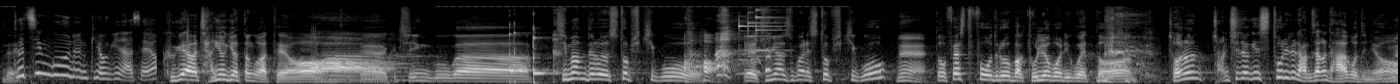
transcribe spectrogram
네. 그 친구는 기억이 나세요? 그게 아마 장혁이었던 것 같아요. 예, 그 친구가 지 맘대로 스톱시키고 예, 중요한 순간에 스톱시키고 네. 또 패스트포워드로 막 돌려버리고 했던 저는 전체적인 스토리를 감상을 다 하거든요.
